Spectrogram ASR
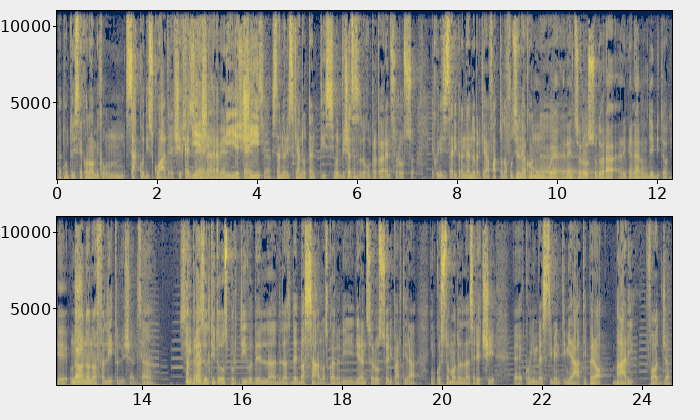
Dal punto di vista economico, un sacco di squadre, circa Cesena, 10 tra B e C, stanno rischiando tantissimo. Il Vicenza è stato comprato da Renzo Rosso e quindi si sta riprendendo perché ha fatto la Sì, fusione ma con comunque eh, Renzo Rosso dovrà ripianare un debito che No, no, no, ha fallito il Vicenza. Eh? Sì, ha ma- preso il titolo sportivo del, della- del Bassano, squadra di, di Renzo Rosso, e ripartirà in questo modo dalla Serie C eh, con investimenti mirati. Però Bari, Foggia,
